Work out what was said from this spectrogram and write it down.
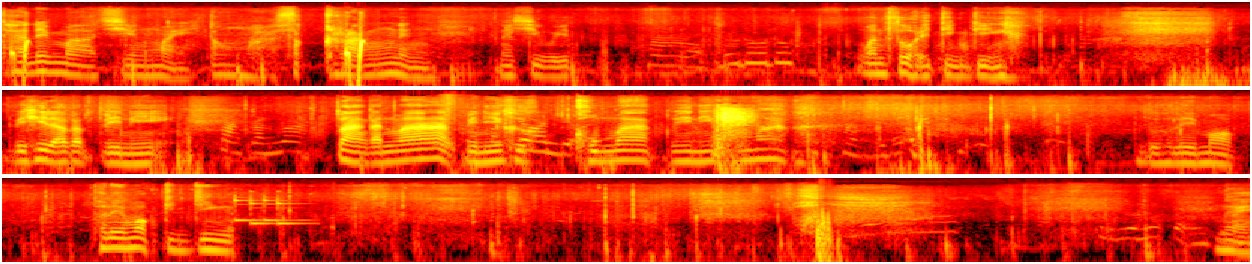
ถ้าได้มาเชียงใหม่ต้องมาสักครั้งหนึ่งในชีวิต ดูดูดูมันสวยจริงๆปีที่แล้วกับปีนี้ ต่างกันมาก ต่างกันมากปีนี้คือย้อนเดี๋ยวคุ้มมากปีนี้คุ้มมาก ดูทะเลหมอก ทะเลหมอกจริงๆอะเหนื่อย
